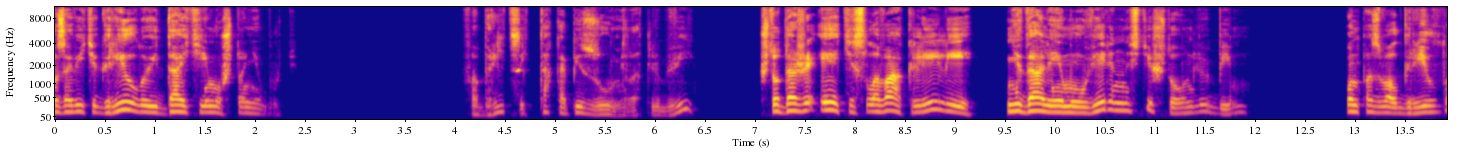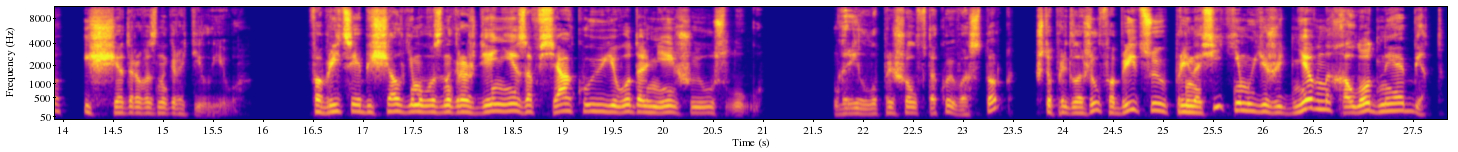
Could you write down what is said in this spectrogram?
Позовите Гриллу и дайте ему что-нибудь. Фабриций так обезумел от любви, что даже эти слова Клелии не дали ему уверенности, что он любим. Он позвал Гриллу и щедро вознаградил его. Фабриций обещал ему вознаграждение за всякую его дальнейшую услугу. Грилло пришел в такой восторг, что предложил Фабрицию приносить ему ежедневно холодный обед.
